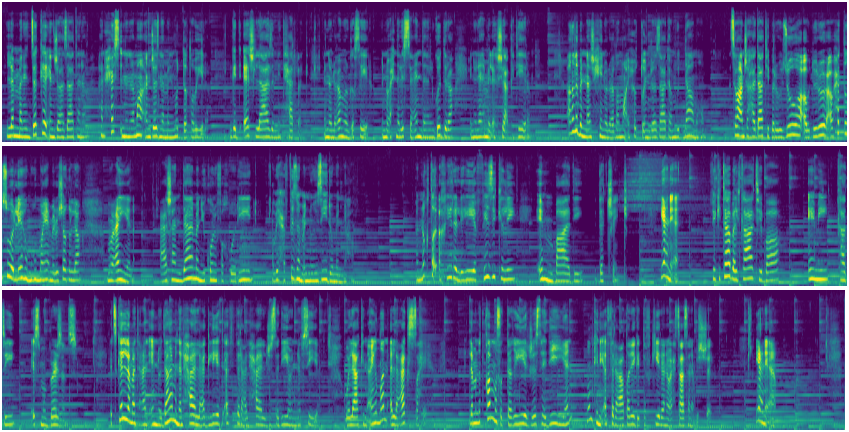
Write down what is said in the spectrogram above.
لما نتذكر إنجازاتنا هنحس إننا ما أنجزنا من مدة طويلة. قد إيش لازم نتحرك إنه العمر قصير إنه إحنا لسه عندنا القدرة إنه نعمل أشياء كثيرة. أغلب الناجحين والعظماء يحطوا إنجازاتهم قدامهم سواء شهادات يبروزوها أو دروع أو حتى صور ليهم وهم يعملوا شغلة معينة عشان دائما يكونوا فخورين وبيحفزهم إنه يزيدوا منها. النقطة الأخيرة اللي هي physically embody the change. يعني في كتاب الكاتبة إيمي كادي اسمه بريزنس اتكلمت عن إنه دائما الحالة العقلية تأثر على الحالة الجسدية والنفسية ولكن أيضا العكس صحيح. لما نتقمص التغيير جسديا ممكن يأثر على طريقة تفكيرنا وإحساسنا بالشيء يعني أنا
